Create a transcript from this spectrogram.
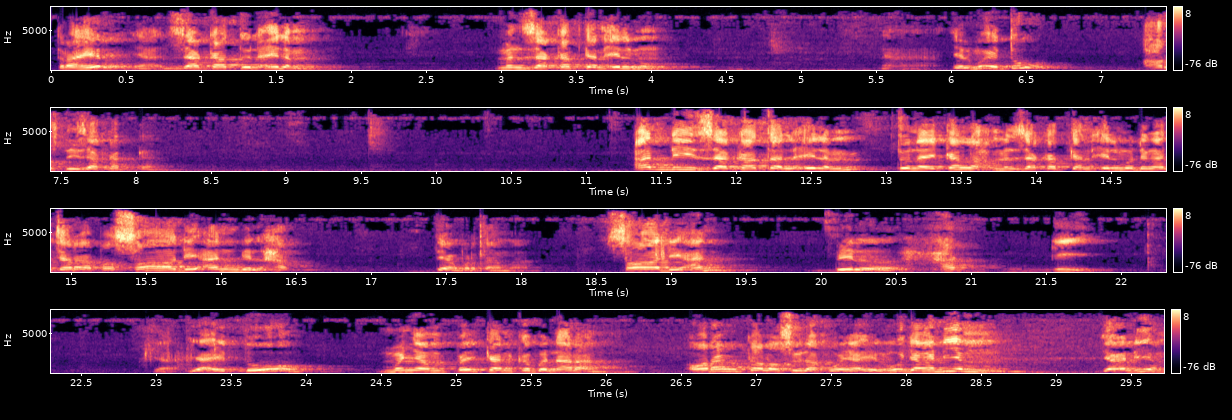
Terakhir ya, zakatul ilm. Menzakatkan ilmu. Nah, ilmu itu harus dizakatkan. Adi zakat al ilm, tunaikanlah menzakatkan ilmu dengan cara apa? Sadian bil haq. Itu yang pertama. Sadian bil haqqi. Ya, yaitu menyampaikan kebenaran. Orang kalau sudah punya ilmu jangan diem. Jangan diem.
